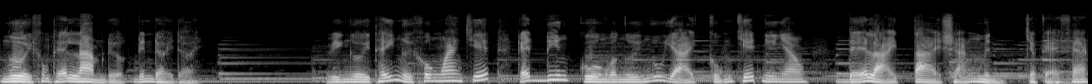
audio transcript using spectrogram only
người không thể làm được đến đời đời. Vì người thấy người khôn ngoan chết, kẻ điên cuồng và người ngu dại cũng chết như nhau, để lại tài sản mình cho kẻ khác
